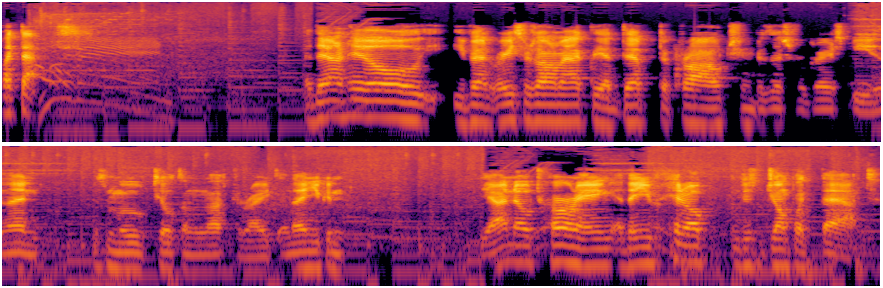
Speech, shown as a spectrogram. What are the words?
like that. A downhill event, racers automatically adapt to crouching position for greater speed, and then just move, tilting left to right, and then you can, yeah, no turning, and then you hit up and just jump like that.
